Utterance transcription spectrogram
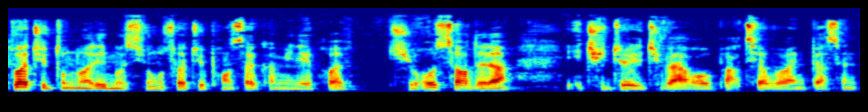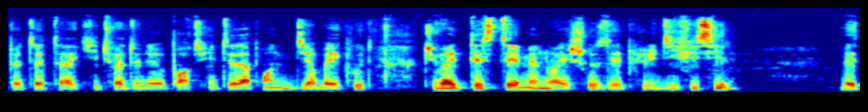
soit tu tombes dans l'émotion soit tu prends ça comme une épreuve tu ressors de là et tu tu vas repartir voir une personne peut-être à qui tu vas donner l'opportunité d'apprendre dire bah écoute tu vas être testé même dans les choses les plus difficiles mais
